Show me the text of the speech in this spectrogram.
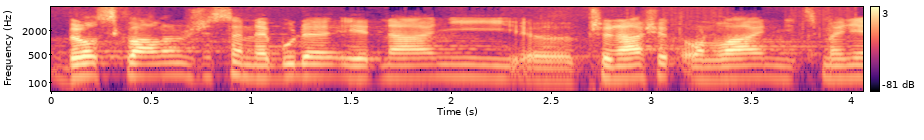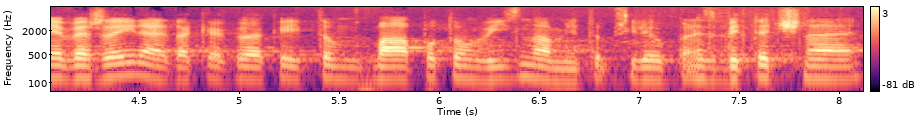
bylo schváleno, že se nebude jednání eh, přenášet online, nicméně je veřejné, tak jako jaký to má potom význam. Mně to přijde úplně zbytečné.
